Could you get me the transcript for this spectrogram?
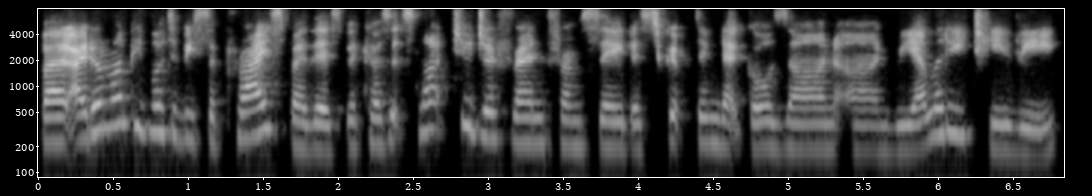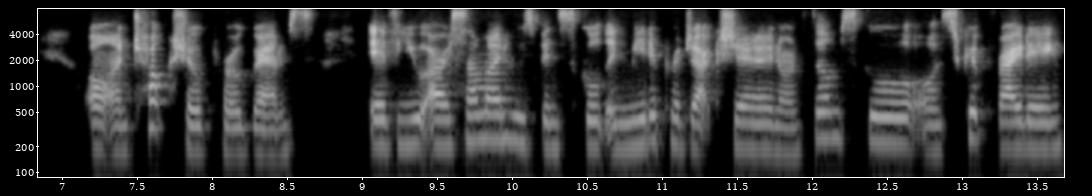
But I don't want people to be surprised by this because it's not too different from, say, the scripting that goes on on reality TV or on talk show programs. If you are someone who's been schooled in media production or film school or script writing,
